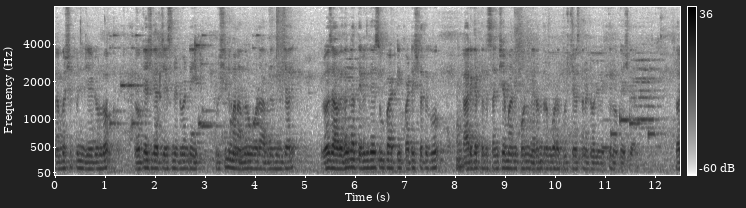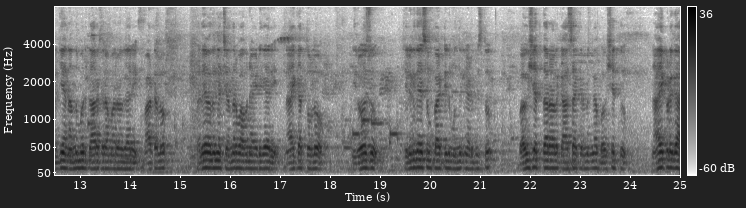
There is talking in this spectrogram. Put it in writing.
మెంబర్షిప్ని చేయడంలో లోకేష్ గారు చేసినటువంటి కృషిని మనందరం కూడా అభినందించాలి. ఈరోజు ఆ విధంగా తెలుగుదేశం పార్టీ పటిష్టతకు కార్యకర్తల సంక్షేమాన్ని కూడా నిరంతరం కూడా కృషి చేస్తున్నటువంటి వ్యక్తి లోకేష్ గారు. స్వర్గీయ నందమూరి తారక రామారావు గారి బాటలో అదేవిధంగా చంద్రబాబు నాయుడు గారి నాయకత్వంలో ఈరోజు తెలుగుదేశం పార్టీని ముందుకు నడిపిస్తూ భవిష్యత్ తరాలకు ఆశాకరణంగా భవిష్యత్తు నాయకుడిగా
